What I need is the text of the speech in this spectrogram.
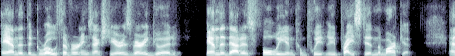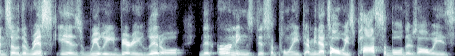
and that the growth of earnings next year is very good and that that is fully and completely priced in the market. And so the risk is really very little that earnings disappoint. I mean, that's always possible. There's always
